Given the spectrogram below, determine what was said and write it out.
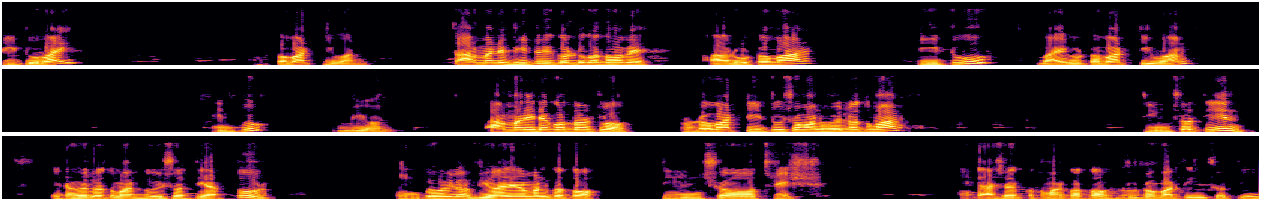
T two by root over তার মানে ভি টু ইকুয়াল টু কত হবে? Root over T two by root over T one into V তার মানে এটা কত আসলো? ওভার টি টু সমান হইল তোমার তিনশো তিন এটা হইল তোমার দুইশো তিয়াত্তর ইন্টু হইল ভিওয়ান এর মান কত? তিনশো ত্রিশ। এটা আসলে তোমার কত? রুট ওভার তিনশো তিন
